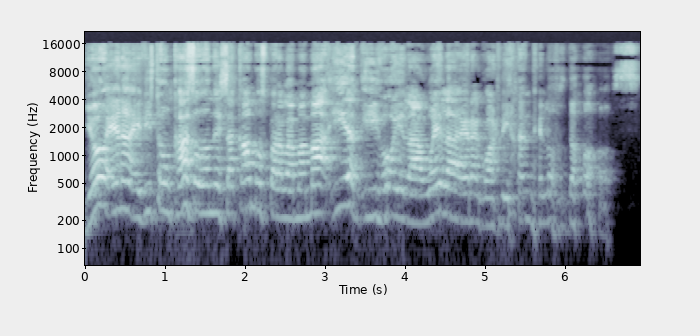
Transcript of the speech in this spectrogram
Yo, Ana, he visto un caso donde sacamos para la mamá y el hijo y la abuela era guardián de los dos.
